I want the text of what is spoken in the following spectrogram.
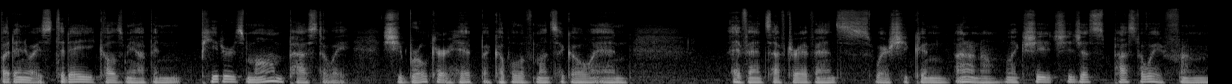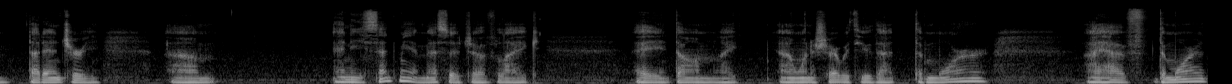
but anyways, today he calls me up, and Peter's mom passed away. She broke her hip a couple of months ago, and events after events where she can I don't know, like she she just passed away from that injury. Um, and he sent me a message of like, "Hey Dom, like I want to share with you that the more." I have, the more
